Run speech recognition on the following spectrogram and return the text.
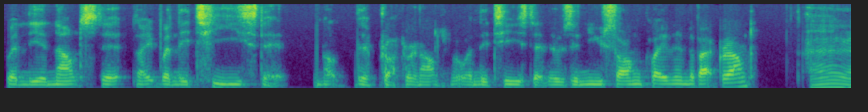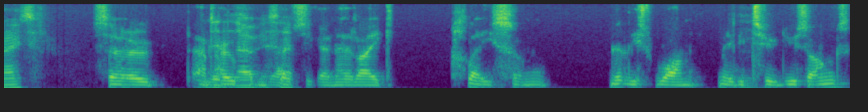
when they announced it, like when they teased it, not the proper announcement, when they teased it, there was a new song playing in the background. All right. So I'm hoping notice they're actually going to like play some, at least one, maybe Mm. two new songs.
